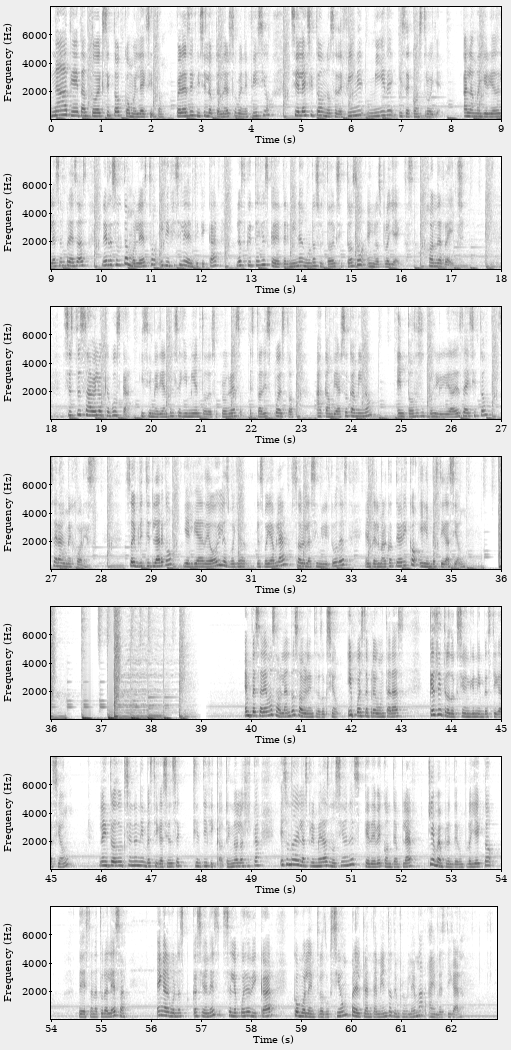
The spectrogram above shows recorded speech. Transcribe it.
Nada tiene tanto éxito como el éxito, pero es difícil obtener su beneficio si el éxito no se define, mide y se construye. A la mayoría de las empresas les resulta molesto y difícil identificar los criterios que determinan un resultado exitoso en los proyectos. Honor Rage. Si usted sabe lo que busca y si mediante el seguimiento de su progreso está dispuesto a cambiar su camino, entonces sus posibilidades de éxito serán mejores. Soy Brigitte Largo y el día de hoy les voy, a, les voy a hablar sobre las similitudes entre el marco teórico y la investigación. Empezaremos hablando sobre la introducción y pues te preguntarás, ¿qué es la introducción de una investigación? La introducción de una investigación científica o tecnológica es una de las primeras nociones que debe contemplar quien va a emprender un proyecto de esta naturaleza en algunas ocasiones se le puede ubicar como la introducción para el planteamiento de un problema a investigar.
